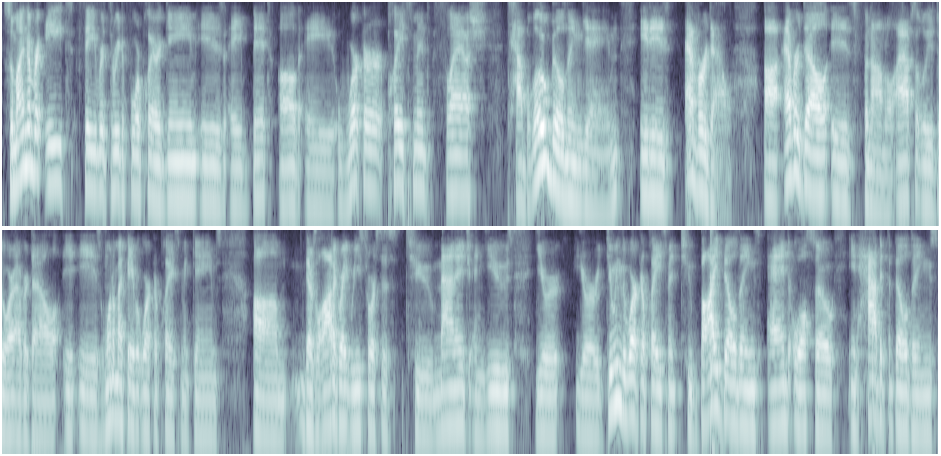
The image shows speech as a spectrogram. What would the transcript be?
So my number eight favorite three to four player game is a bit of a worker placement slash tableau building game. It is Everdell. Uh, Everdell is phenomenal. I absolutely adore Everdell. It is one of my favorite worker placement games. Um, there's a lot of great resources to manage and use. You're you're doing the worker placement to buy buildings and also inhabit the buildings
